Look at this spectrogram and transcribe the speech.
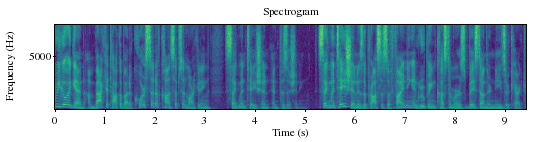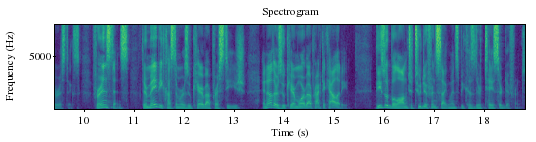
we go again. I'm back to talk about a core set of concepts in marketing, segmentation and positioning. Segmentation is the process of finding and grouping customers based on their needs or characteristics. For instance, there may be customers who care about prestige and others who care more about practicality. These would belong to two different segments because their tastes are different.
